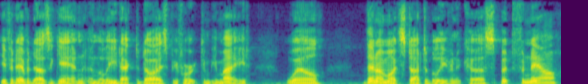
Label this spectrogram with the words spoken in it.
If it ever does again and the lead actor dies before it can be made, well, then I might start to believe in a curse, but for now,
